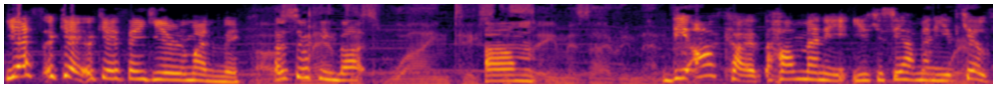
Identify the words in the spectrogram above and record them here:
Yes. Okay. Okay. Thank you. You reminded me. I was talking about wine tastes um, the same as I remember. the archive. How many? You can see how many you've killed.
